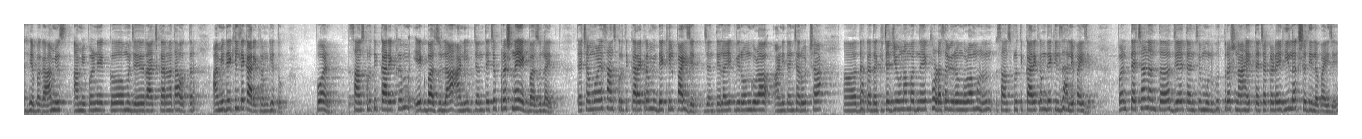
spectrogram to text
हे बघा आम्ही आम्ही पण एक म्हणजे राजकारणात आहोत तर आम्ही देखील ते कार्यक्रम घेतो. पण सांस्कृतिक कार्यक्रम एक बाजूला आणि जनतेचे प्रश्न एक बाजूला आहेत. त्याच्यामुळे सांस्कृतिक कार्यक्रम देखील पाहिजेत. जनतेला एक विरंगुळा आणि त्यांच्या रोजच्या धकाधकीच्या जीवनामधनं एक थोडासा विरंगुळा म्हणून सांस्कृतिक कार्यक्रम देखील झाले पाहिजेत. पण त्याच्यानंतर जे त्यांचे मूलभूत प्रश्न आहेत त्याच्याकडेही लक्ष दिलं पाहिजे.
